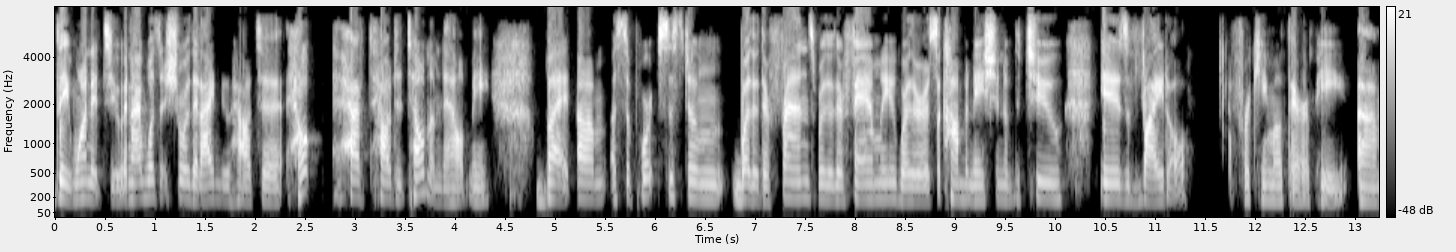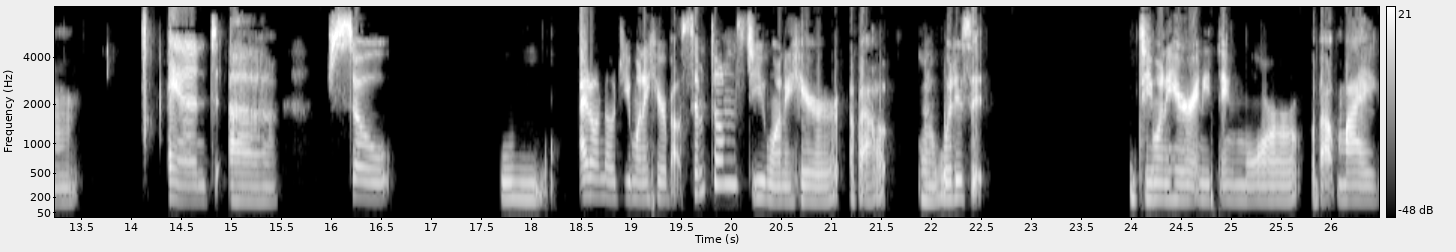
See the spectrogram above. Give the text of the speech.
they wanted to and i wasn't sure that i knew how to help have how to tell them to help me. But um, a support system whether they're friends whether they're family whether it's a combination of the two is vital for chemotherapy um, and uh, so i don't know do you want to hear about symptoms? Do you want to hear about you know, what is it do you want to hear anything more about my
